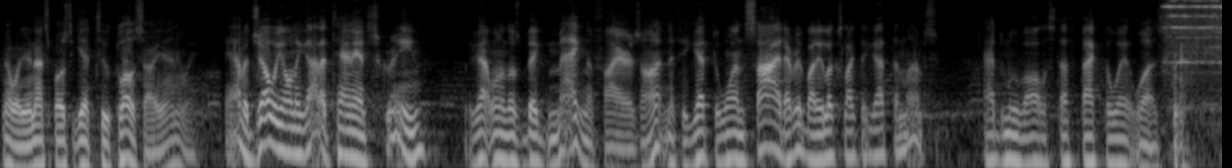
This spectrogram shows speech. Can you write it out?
No, well, you're not supposed to get too close, are you, anyway? Yeah, but Joe, we only got a 10 inch screen. We got one of those big magnifiers on it, and if you get to one side, everybody looks like they got the mumps. Had to move all the stuff back the way it was.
